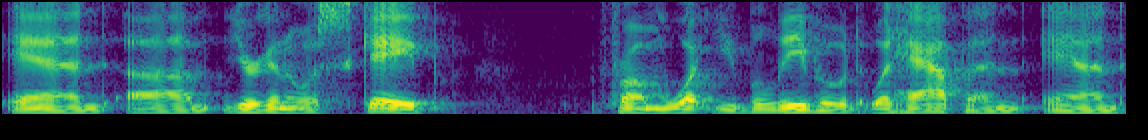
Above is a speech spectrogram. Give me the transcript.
And um, you're going to escape from what you believe would, would happen. And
